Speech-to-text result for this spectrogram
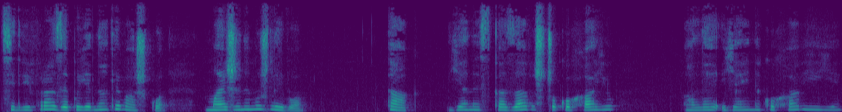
Ці дві фрази поєднати важко, майже неможливо. Так, я не сказав, що кохаю, але я й не кохав її.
